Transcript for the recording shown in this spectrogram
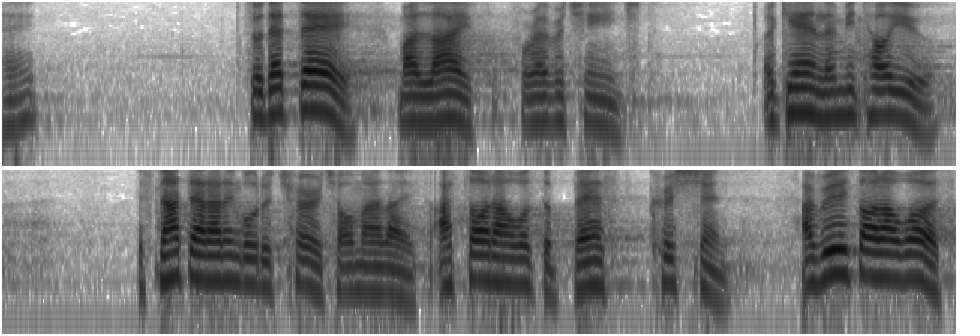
Right? So that day, my life forever changed. Again, let me tell you, it's not that I didn't go to church all my life. I thought I was the best Christian. I really thought I was.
